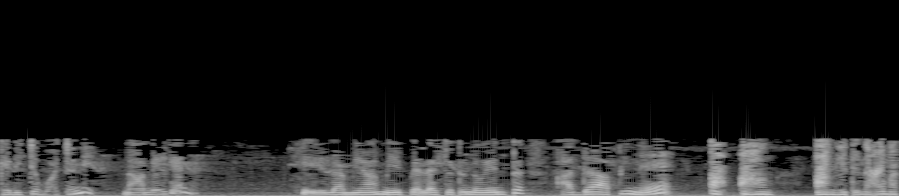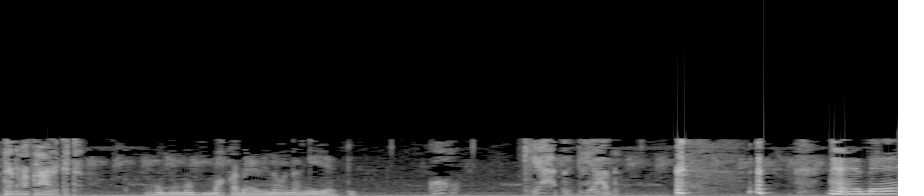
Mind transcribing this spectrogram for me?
කැඩිච්ච වචනේ නාමල් ගැන. ඒ ළමයා මේ පැලැස්සට නොෙන්ට අද අපි නෑ. අහං අංගිත නයි මතනවා කාරකට මොමම මක බෑවෙනව නම් ඒ ඇති. ඔව්. කියාද කියාද නෑ නෑ.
